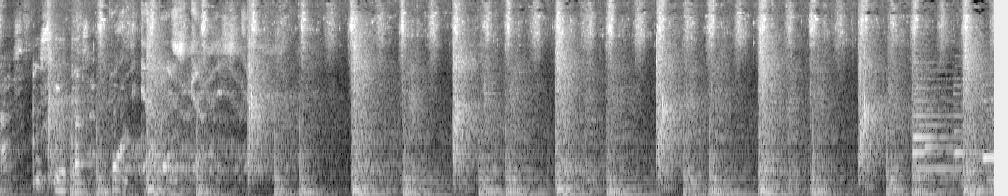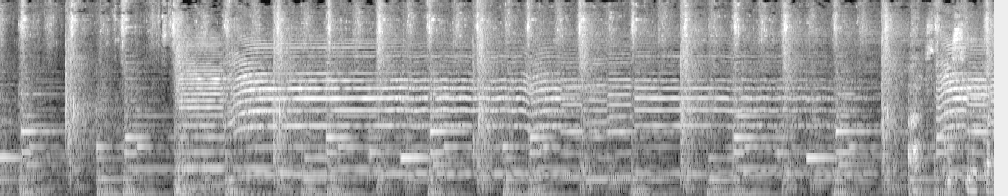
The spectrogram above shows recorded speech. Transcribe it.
Bucetas Podcast. Bucetas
